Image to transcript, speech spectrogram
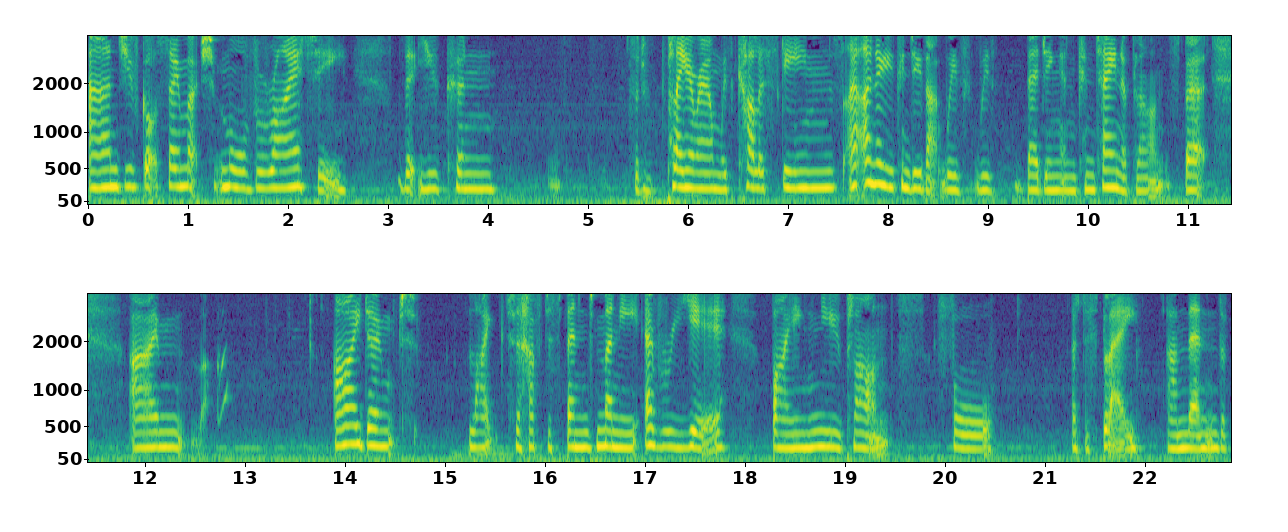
and you've got so much more variety that you can sort of play around with colour schemes. I, I know you can do that with, with bedding and container plants, but I'm I don't like to have to spend money every year buying new plants for a display, and then the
